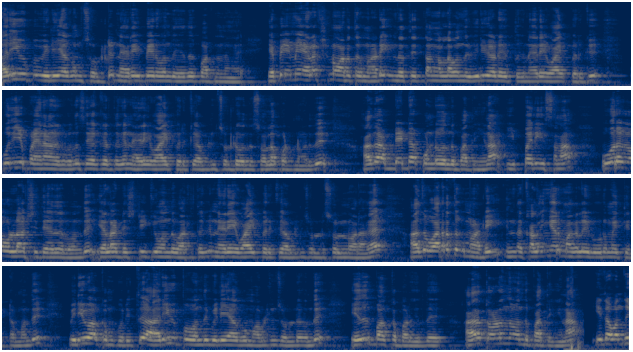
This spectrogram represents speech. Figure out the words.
அறிவிப்பு வெளியாகும் சொல்லிட்டு நிறைய பேர் வந்து எதிர்பார்த்துனாங்க எப்பயுமே எலெக்ஷன் வரதுக்கு முன்னாடி இந்த திட்டங்கள்லாம் வந்து விரிவடைகிறதுக்கு நிறைய வாய்ப்பு இருக்குது புதிய பயனாளர்கள் வந்து சேர்க்கறதுக்கு நிறைய வாய்ப்பு இருக்குது அப்படின்னு சொல்லிட்டு வந்து சொல்லப்பட்டு வருது. அதை அப்டேட்டாக கொண்டு வந்து பார்த்தீங்கன்னா இப்போ ரீசனாக ஊரக உள்ளாட்சி தேர்தல் வந்து எல்லா டிஸ்ட்ரிக்கும் வந்து வரதுக்கு நிறைய வாய்ப்பு இருக்குது அப்படின்னு சொல்லிட்டு சொல்லி வராங்க. அது வர்றதுக்கு முன்னாடி இந்த கலைஞர் மகளிர் உரிமை திட்டம் வந்து விரிவாக்கம் குறித்து அறிவிப்பு வந்து வெளியாகும் அப்படின்னு சொல்லிட்டு வந்து எதிர்பார்க்கப்படுகிறது. அதை தொடர்ந்து வந்து பார்த்தீங்கன்னா இதை வந்து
